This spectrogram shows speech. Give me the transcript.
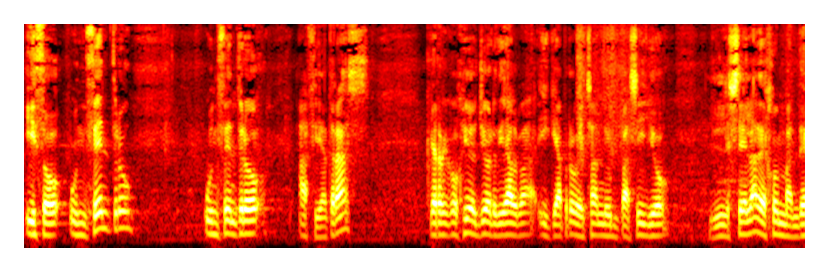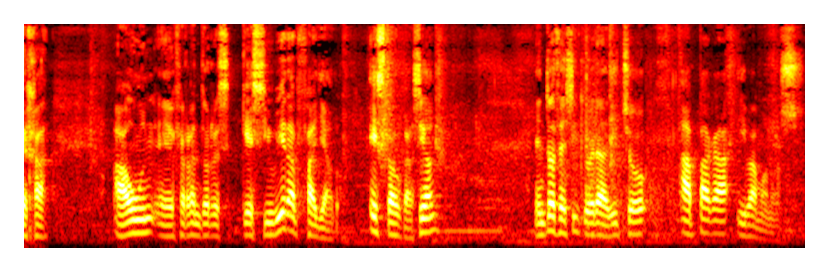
Hizo un centro, un centro hacia atrás, que recogió Jordi Alba y que aprovechando un pasillo se la dejó en bandeja a un eh, Ferran Torres que si hubiera fallado esta ocasión, entonces sí que hubiera dicho apaga y vámonos.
